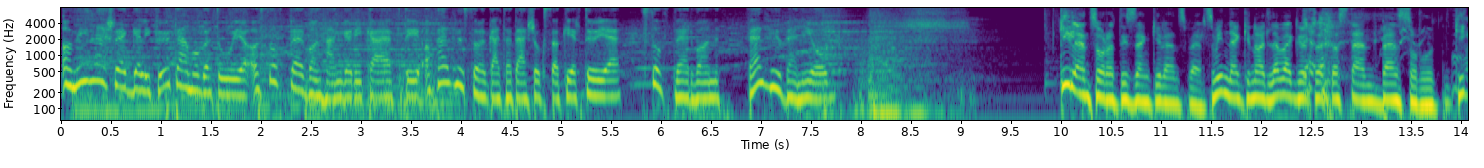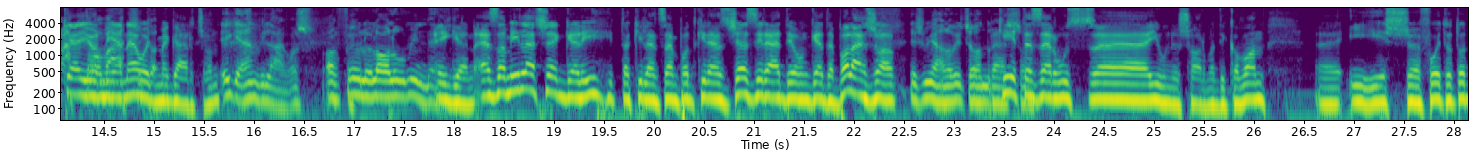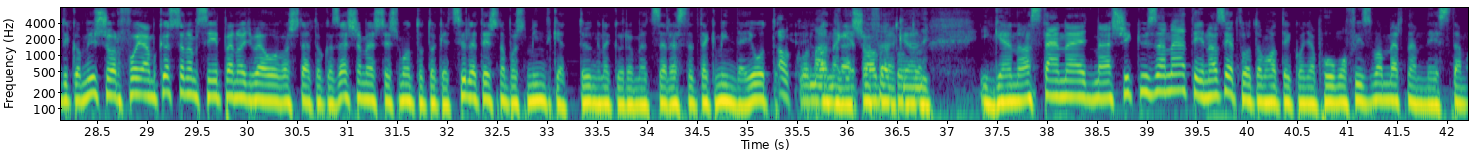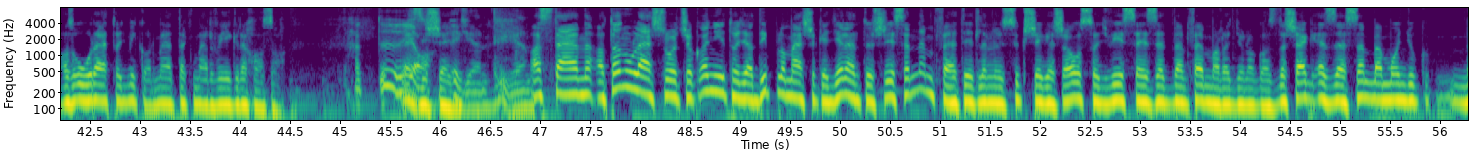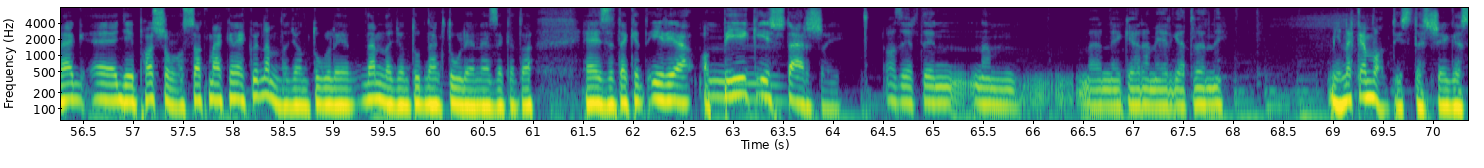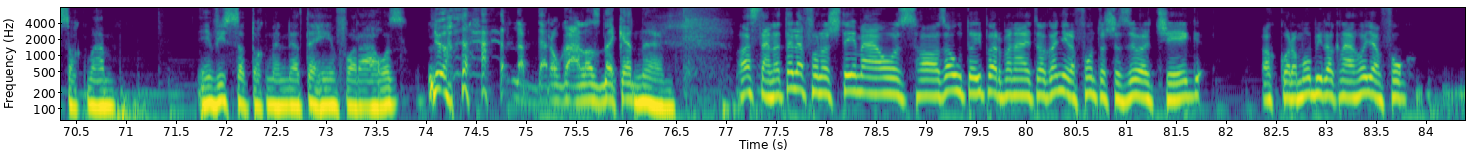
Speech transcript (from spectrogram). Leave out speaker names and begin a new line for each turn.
A Millás reggeli főtámogatója a Software van Hungary Kft. A felhőszolgáltatások szakértője. Software van. Felhőben jobb.
9 óra 19 perc. Mindenki nagy levegőt vett, aztán benszorult. Ki kell jönnie, nehogy megártson.
Igen, világos. A fölül alul minden.
Igen, ez a Millás reggeli, itt a 9.9 Jazzy Rádion Gede Balázsjal.
És Mihálovics András.
2020 uh, június harmadika van és folytatódik a műsor folyam. Köszönöm szépen, hogy beolvastátok az SMS-t, és mondtatok egy születésnapost, mindkettőnknek örömet szereztetek, minden jót.
Akkor már András
Igen, aztán egy másik üzenet, én azért voltam hatékonyabb home office-ban, mert nem néztem az órát, hogy mikor mehetek már végre haza.
Hát ez ja, is egy. Igen, igen.
Aztán a tanulásról csak annyit, hogy a diplomások egy jelentős része nem feltétlenül szükséges ahhoz, hogy vészhelyzetben fennmaradjon a gazdaság. Ezzel szemben mondjuk meg egyéb hasonló szakmák nélkül nem nagyon, túlél, nem nagyon tudnánk túlélni ezeket a helyzeteket. Írja a hmm. Pék mm. és társai.
Azért én nem mernék erre mérget venni.
Mi nekem van tisztességes szakmám. Én visszatok menni a tehénfarához.
nem derogál az neked.
Nem. Aztán a telefonos témához, ha az autóiparban állítólag annyira fontos a zöldség, akkor a mobiloknál hogyan fog,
